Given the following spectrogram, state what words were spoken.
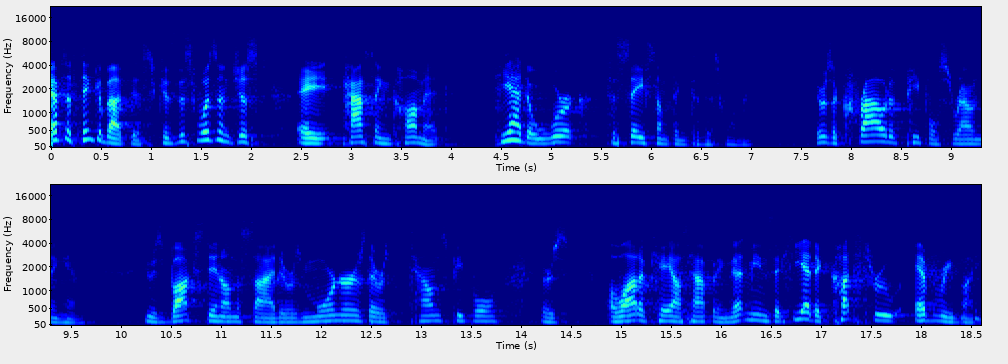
have to think about this because this wasn't just a passing comment. He had to work to say something to this woman. There was a crowd of people surrounding him. He was boxed in on the side. There was mourners, there was townspeople, there was a lot of chaos happening. That means that he had to cut through everybody.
